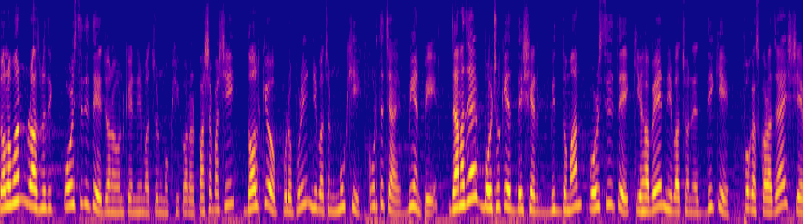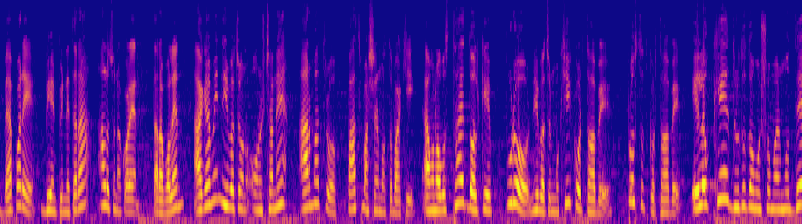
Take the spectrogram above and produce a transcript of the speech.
চলমান রাজনৈতিক পরিস্থিতিতে জনগণকে নির্বাচনমুখী করার পাশাপাশি দলকেও পুরোপুরি নির্বাচনমুখী করতে চায় বিএনপি। জানা যায়, বৈঠকে দেশের বিদ্যমান পরিস্থিতিতে কীভাবে নির্বাচনের দিকে ফোকাস করা যায় সে ব্যাপারে বিএনপি নেতারা আলোচনা করেন। তারা বলেন, আগামী নির্বাচন অনুষ্ঠানে আর মাত্র পাঁচ মাসের মতো বাকি। এমন অবস্থায় দলকে পুরো নির্বাচনমুখী করতে হবে, প্রস্তুত করতে হবে। এ লক্ষ্যে দ্রুততম সময়ের মধ্যে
